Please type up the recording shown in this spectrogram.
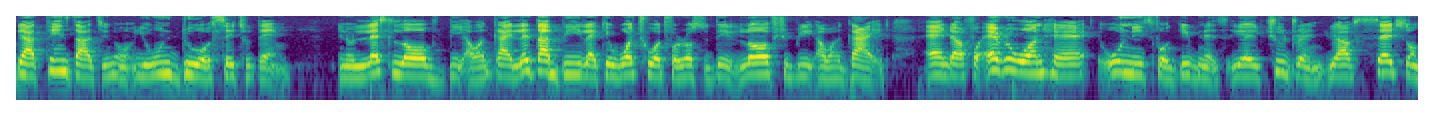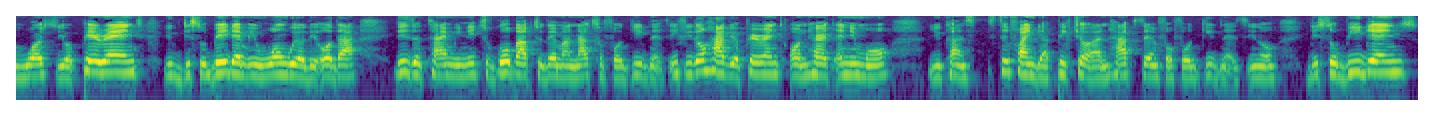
there are things that you know you won't do or say to them you know let love be our guide let that be like a watchword for us today love should be our guide and uh, for everyone here who needs forgiveness, your children, you have said some words to your parents, you've disobeyed them in one way or the other. This is the time you need to go back to them and ask for forgiveness. If you don't have your parent on earth anymore, you can still find their picture and ask them for forgiveness. You know, disobedience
